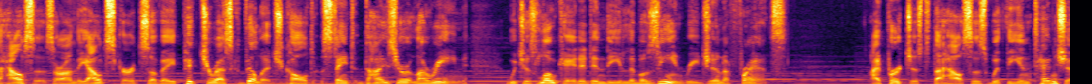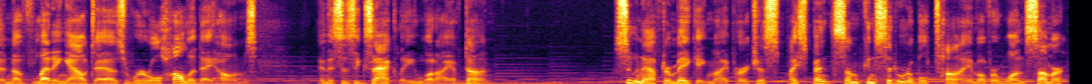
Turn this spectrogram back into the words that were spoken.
The houses are on the outskirts of a picturesque village called St. Dizier-Leyrenne, which is located in the Limousin region of France. I purchased the houses with the intention of letting out as rural holiday homes, and this is exactly what I have done. Soon after making my purchase, I spent some considerable time over one summer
